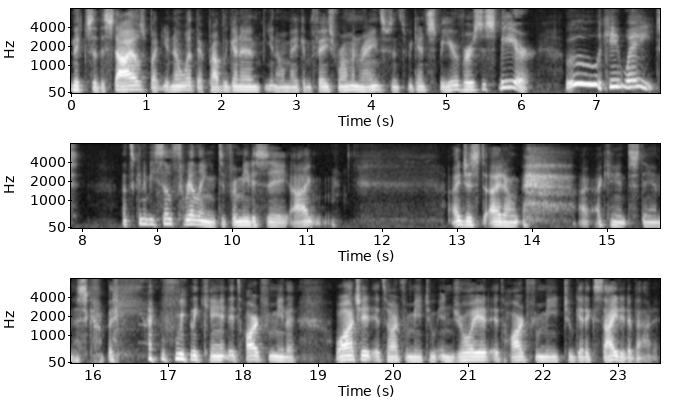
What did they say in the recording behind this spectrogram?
mix of the styles. But you know what? They're probably gonna you know make him face Roman Reigns since we get Spear versus Spear. Ooh, I can't wait. That's gonna be so thrilling to, for me to see. I I just I don't I, I can't stand this company. I really can't. It's hard for me to watch it. It's hard for me to enjoy it. It's hard for me to get excited about it.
